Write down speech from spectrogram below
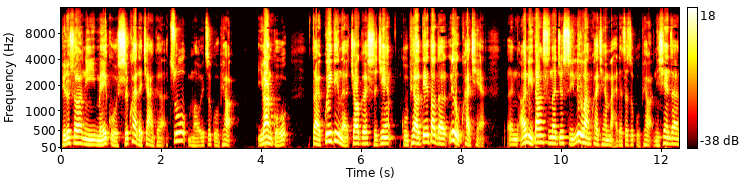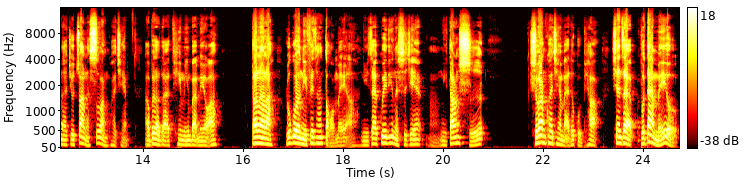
比如说，你每股十块的价格租某一只股票一万股，在规定的交割时间，股票跌到的六块钱，嗯，而你当时呢，就是以六万块钱买的这只股票，你现在呢就赚了四万块钱啊！不知道大家听明白没有啊？当然了，如果你非常倒霉啊，你在规定的时间啊，你当时十万块钱买的股票，现在不但没有。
